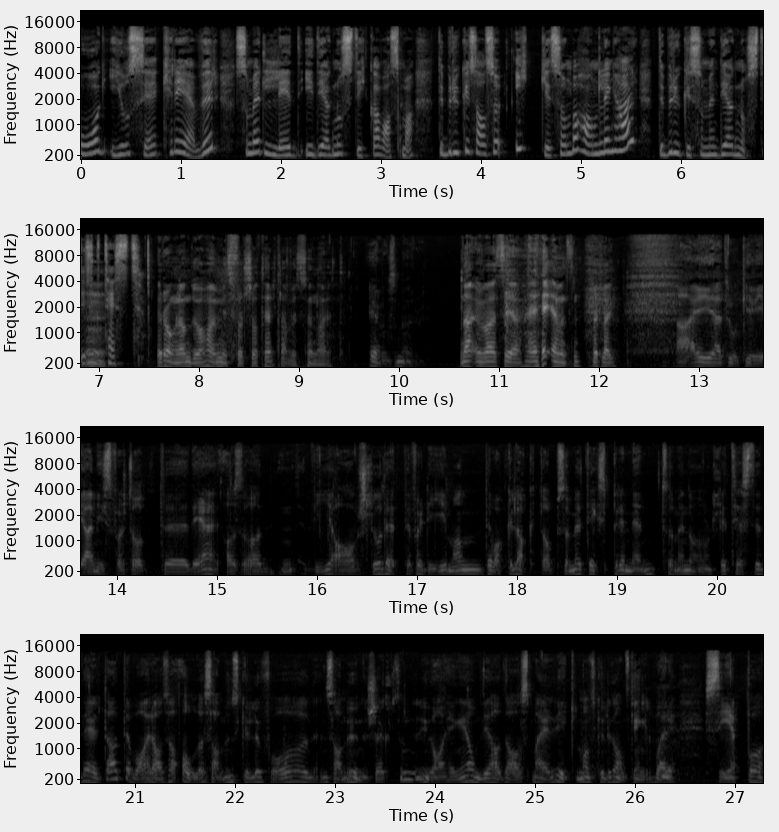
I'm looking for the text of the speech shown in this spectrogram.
og IOC krever som et ledd i diagnostikk av astma. Det brukes altså ikke som behandling her, det brukes som en diagnostisk test. Rongland, du har misforstått helt, da, hvis hun har rett. Evensen, mener du? Nei, hva sier jeg? Evensen, beklager. Nei, jeg tror ikke vi har misforstått eh, det. Altså, Vi avslo dette fordi man, det var ikke lagt opp som et eksperiment, som en ordentlig test i det hele tatt. Det var altså Alle sammen skulle få den samme undersøkelsen, uavhengig om de hadde astma eller ikke. Man skulle ganske enkelt bare se på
